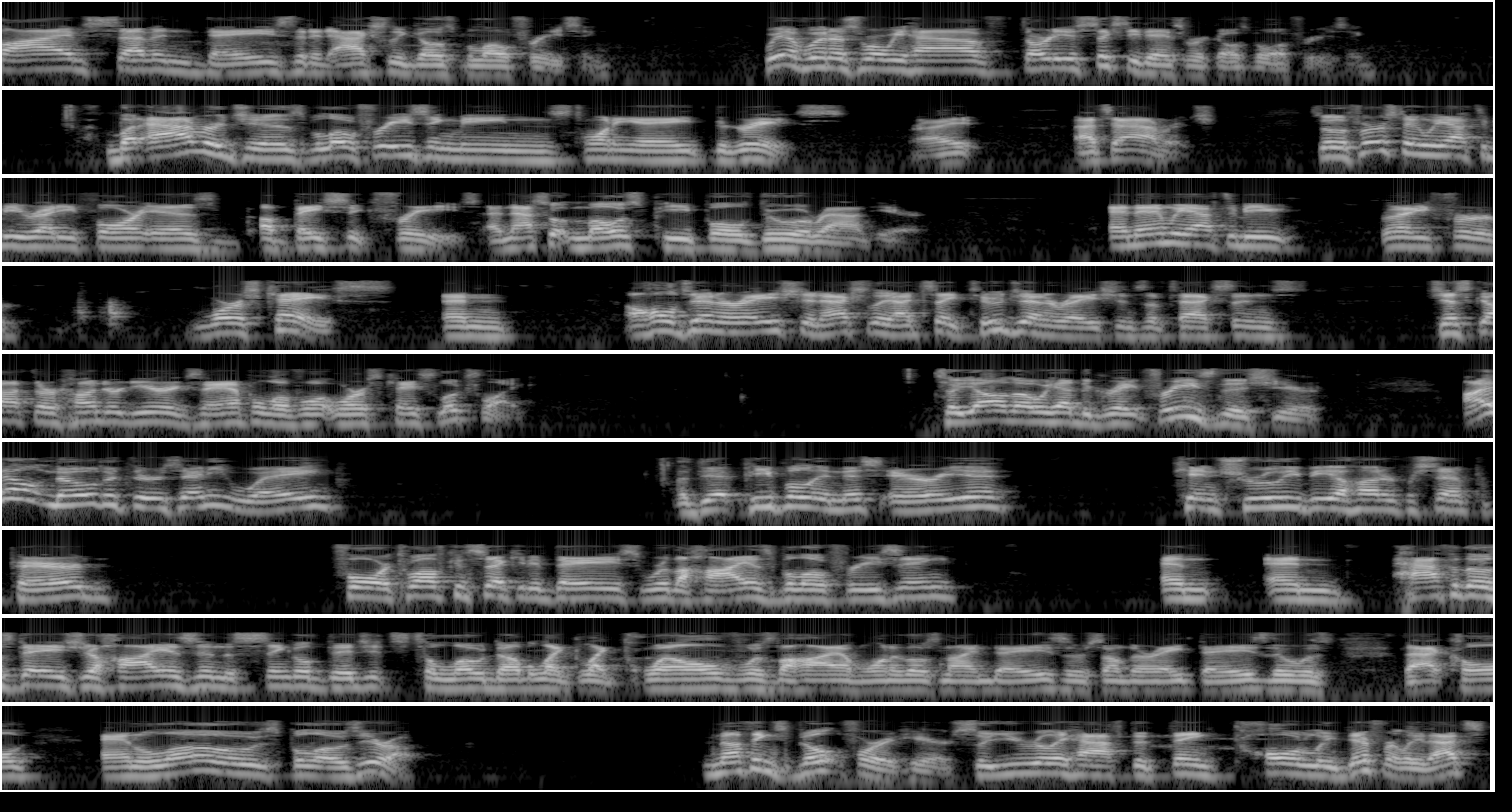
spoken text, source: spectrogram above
five, seven days that it actually goes below freezing. We have winters where we have 30 to 60 days where it goes below freezing. But averages below freezing means 28 degrees, right? That's average. So the first thing we have to be ready for is a basic freeze. And that's what most people do around here. And then we have to be ready for worst case. And a whole generation, actually I'd say two generations of Texans just got their hundred year example of what worst case looks like. So y'all know we had the great freeze this year. I don't know that there's any way that people in this area can truly be 100% prepared for 12 consecutive days where the high is below freezing and, and half of those days your high is in the single digits to low double, like, like 12 was the high of one of those nine days or something or eight days that was that cold and lows below zero. Nothing's built for it here. So you really have to think totally differently. That's,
